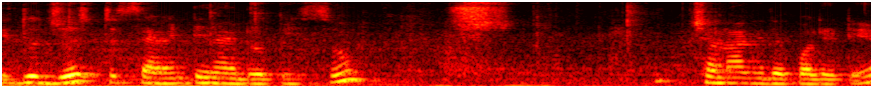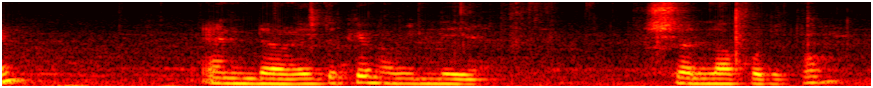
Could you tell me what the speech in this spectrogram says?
ಇದು ಜಸ್ಟ್ ಸೆವೆಂಟಿ ನೈನ್ ರುಪೀಸು ಚೆನ್ನಾಗಿದೆ ಕ್ವಾಲಿಟಿ ಆ್ಯಂಡ್ ಇದಕ್ಕೆ ನಾವು ಇಲ್ಲಿ ಶೆಲ್ ಹಾಕೋಬೇಕು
